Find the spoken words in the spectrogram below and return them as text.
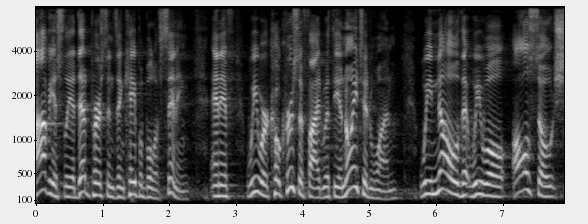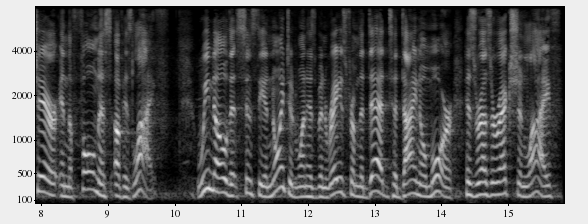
Obviously, a dead person's incapable of sinning, and if we were co crucified with the anointed one, we know that we will also share in the fullness of his life. We know that since the anointed one has been raised from the dead to die no more, his resurrection life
